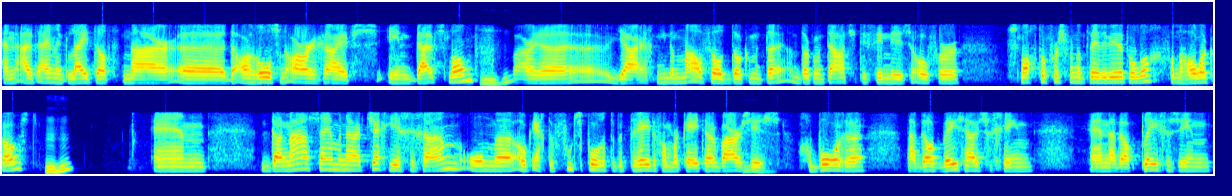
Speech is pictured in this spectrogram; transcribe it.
En uiteindelijk leidt dat naar eh, de Rolls Archives in Duitsland. Mhm. Waar eh, ja, echt niet normaal veel documenta- documentatie te vinden is over slachtoffers van de Tweede Wereldoorlog, van de Holocaust. Mhm. En daarnaast zijn we naar Tsjechië gegaan om eh, ook echt de voetsporen te betreden van Marketa. Waar ze is geboren, naar welk weeshuis ze ging en naar welk pleeggezin.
